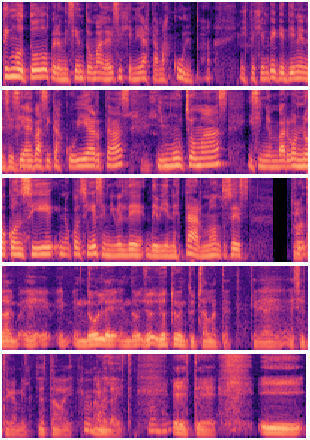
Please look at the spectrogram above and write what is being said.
tengo todo pero me siento mal, a veces genera hasta más culpa. Este, gente que tiene necesidades básicas cubiertas y mucho más, y sin embargo no consigue, no consigue ese nivel de, bienestar, ¿no? Entonces... Total, eh, eh, en doble, en yo, yo estuve en tu charla TED, quería decirte Camila, yo estaba ahí cuando la diste. este, y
